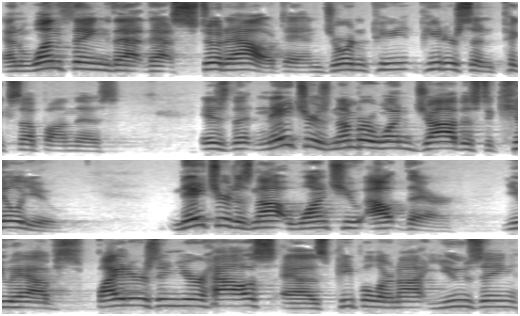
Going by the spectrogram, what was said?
and one thing that, that stood out, and Jordan P- Peterson picks up on this, is that nature's number one job is to kill you. Nature does not want you out there. You have spiders in your house as people are not using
